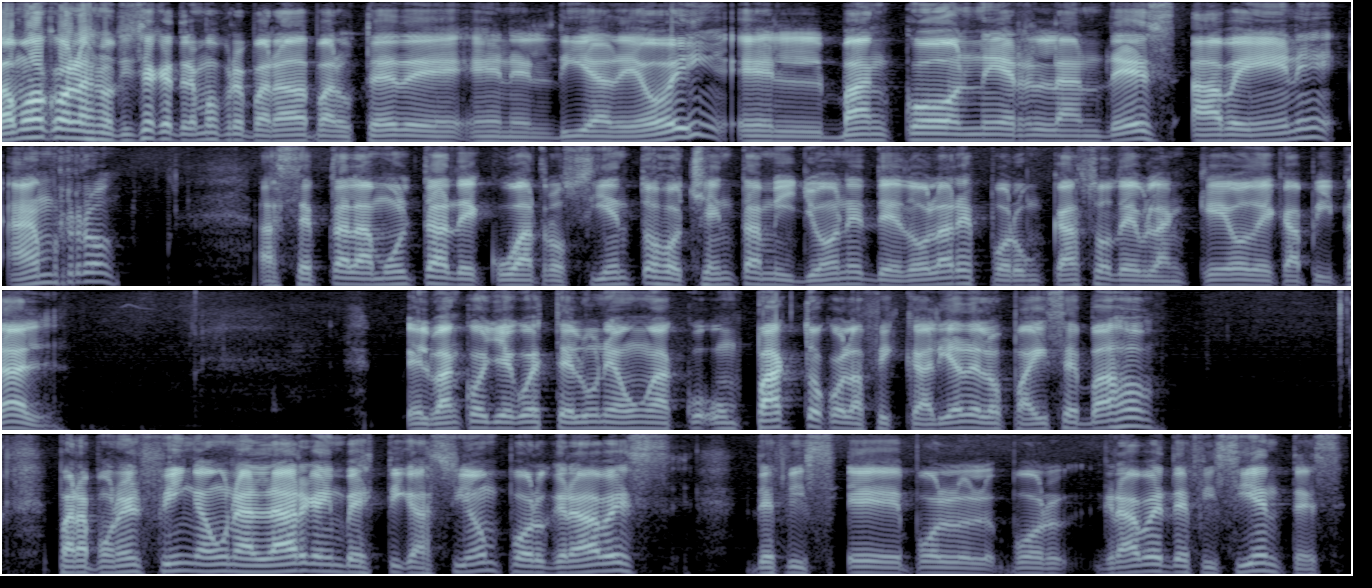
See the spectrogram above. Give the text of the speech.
Vamos con las noticias que tenemos preparadas para ustedes en el día de hoy. El banco neerlandés ABN AMRO acepta la multa de 480 millones de dólares por un caso de blanqueo de capital. El banco llegó este lunes a un, un pacto con la Fiscalía de los Países Bajos para poner fin a una larga investigación por graves, eh, por, graves deficientes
